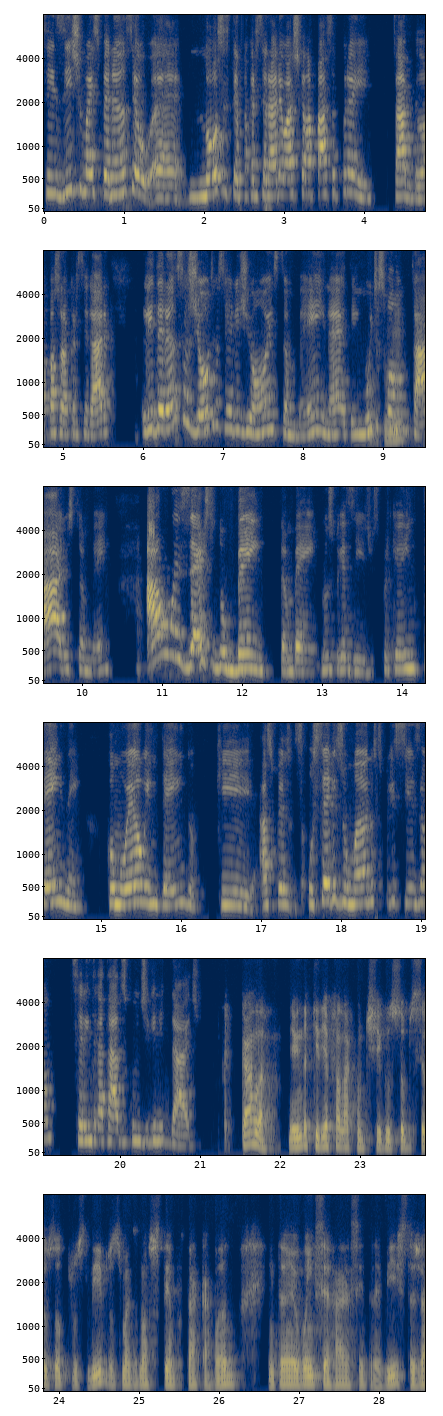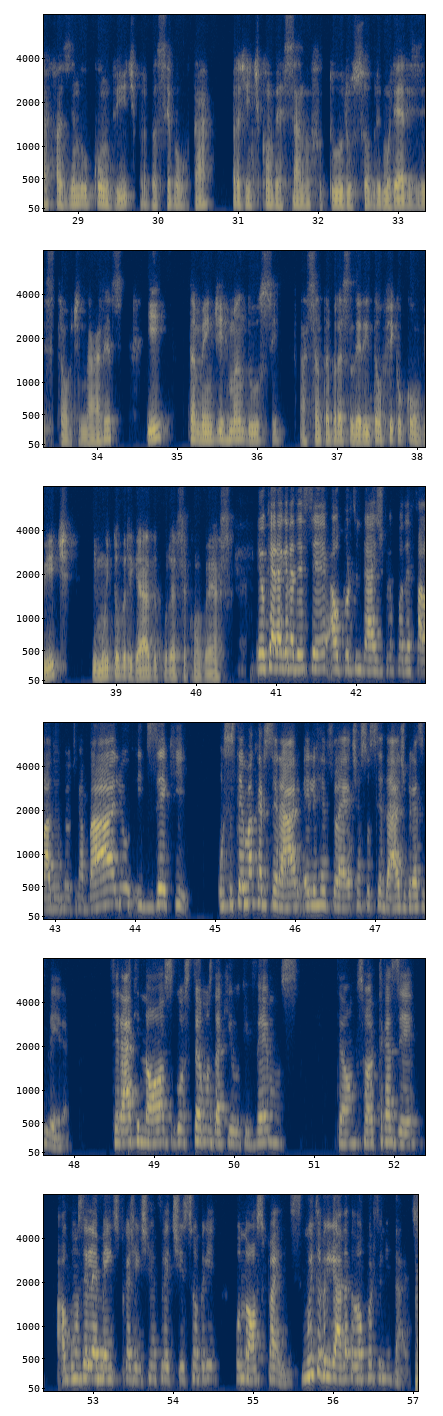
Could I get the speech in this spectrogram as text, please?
se existe uma esperança eu, é, no sistema carcerário, eu acho que ela passa por aí, sabe? Pela pastoral carcerária. Lideranças de outras religiões também, né? Tem muitos uhum. voluntários também. Há um exército do bem também nos presídios, porque entendem, como eu entendo, que as, os seres humanos precisam serem tratados com dignidade. Carla, eu ainda queria falar contigo sobre seus outros livros, mas o nosso tempo está acabando, então eu vou encerrar essa entrevista já fazendo o convite para você voltar para a gente conversar no futuro sobre mulheres extraordinárias e também de Irmã Dulce, a Santa Brasileira. Então fica o convite e muito obrigado por essa conversa. Eu quero agradecer a oportunidade para poder falar do meu trabalho e dizer que o sistema carcerário ele reflete a sociedade brasileira. Será que nós gostamos daquilo que vemos? Então, só trazer alguns elementos para a gente refletir sobre o nosso país. Muito obrigada pela oportunidade.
